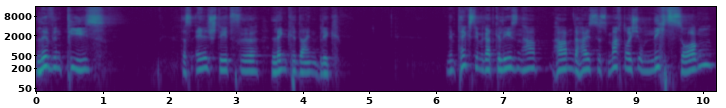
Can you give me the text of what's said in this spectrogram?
Live in Peace. Das L steht für lenke deinen Blick. In dem Text, den wir gerade gelesen haben, da heißt es, macht euch um nichts Sorgen,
